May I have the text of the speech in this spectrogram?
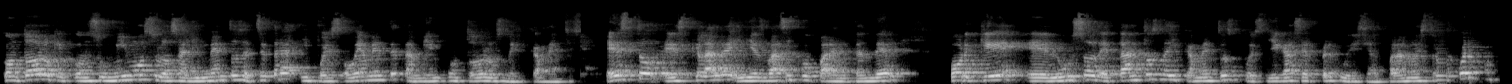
con todo lo que consumimos, los alimentos, etcétera, y pues obviamente también con todos los medicamentos. Esto es clave y es básico para entender por qué el uso de tantos medicamentos pues llega a ser perjudicial para nuestro cuerpo.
